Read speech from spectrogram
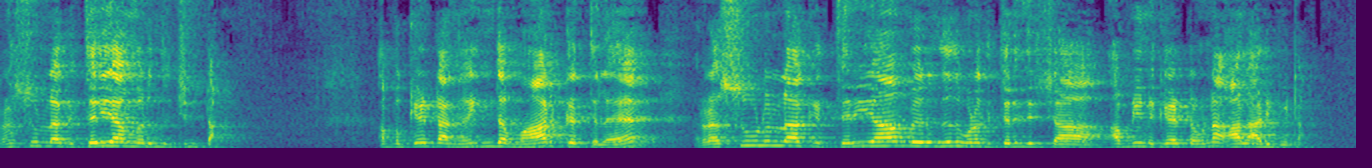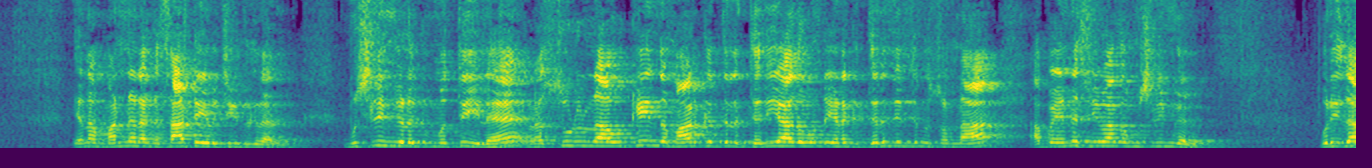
ரசூல்லாக்கு தெரியாமல் இருந்துச்சுன்ட்டான். அப்போ கேட்டாங்க இந்த மார்க்கத்தில் ரசூலுல்லாக்கு தெரியாமல் இருந்தது உனக்கு தெரிஞ்சிருச்சா? அப்படின்னு கேட்டவுடனே ஆள் ஆடி போயிட்டான். ஏன்னா மன்னர் அங்கே சாட்டையை வச்சுக்கிட்டு இருக்கிறாரு. முஸ்லீம்களுக்கு மத்தியில் ரசூலுல்லாவுக்கே இந்த மார்க்கத்தில் தெரியாத ஒன்று எனக்கு தெரிஞ்சிருச்சுன்னு சொன்னால் அப்போ என்ன செய்வாங்க முஸ்லீம்கள்? புரியுதா?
